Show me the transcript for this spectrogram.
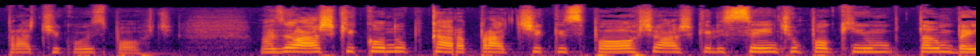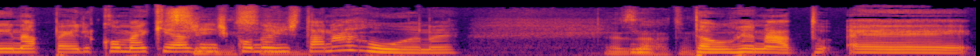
praticam esporte. Mas eu acho que quando o cara pratica esporte, eu acho que ele sente um pouquinho também na pele como é que é a sim, gente quando sim. a gente está na rua, né? Exato. Então, Renato, é,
